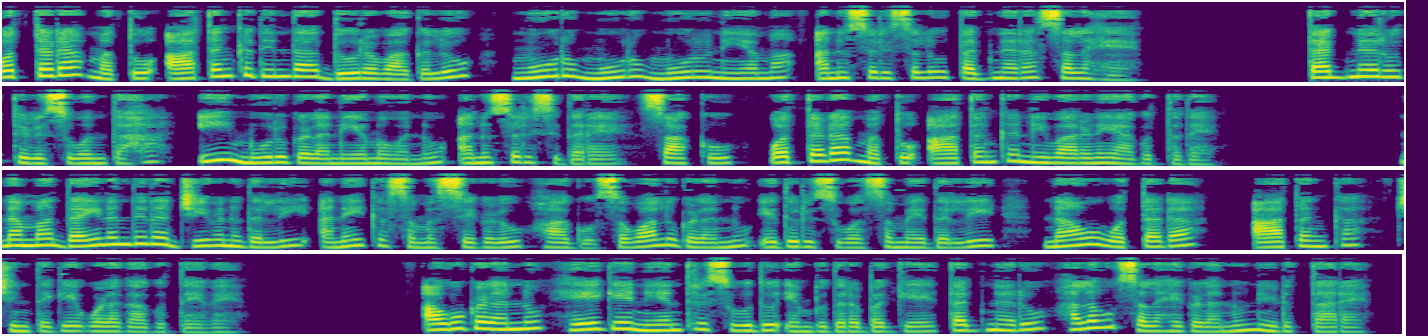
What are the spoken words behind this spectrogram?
ಒತ್ತಡ ಮತ್ತು ಆತಂಕದಿಂದ ದೂರವಾಗಲು ಮೂರು ಮೂರು ಮೂರು ನಿಯಮ ಅನುಸರಿಸಲು ತಜ್ಞರ ಸಲಹೆ. ತಜ್ಞರು ತಿಳಿಸುವಂತಹ ಈ ಮೂರುಗಳ ನಿಯಮವನ್ನು ಅನುಸರಿಸಿದರೆ ಸಾಕು, ಒತ್ತಡ ಮತ್ತು ಆತಂಕ ನಿವಾರಣೆಯಾಗುತ್ತದೆ. ನಮ್ಮ ದೈನಂದಿನ ಜೀವನದಲ್ಲಿ ಅನೇಕ ಸಮಸ್ಯೆಗಳು ಹಾಗೂ ಸವಾಲುಗಳನ್ನು ಎದುರಿಸುವ ಸಮಯದಲ್ಲಿ ನಾವು ಒತ್ತಡ, ಆತಂಕ, ಚಿಂತೆಗೆ ಒಳಗಾಗುತ್ತೇವೆ. ಅವುಗಳನ್ನು ಹೇಗೆ ನಿಯಂತ್ರಿಸುವುದು ಎಂಬುದರ ಬಗ್ಗೆ ತಜ್ಞರು ಹಲವು ಸಲಹೆಗಳನ್ನು ನೀಡುತ್ತಾರೆ.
